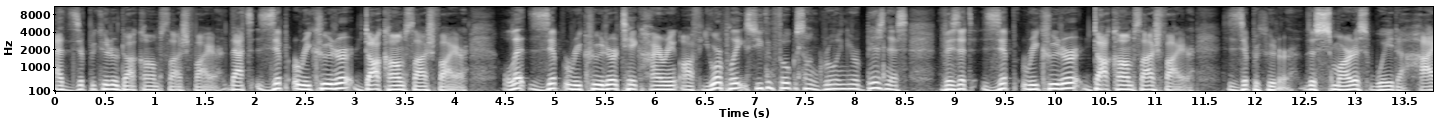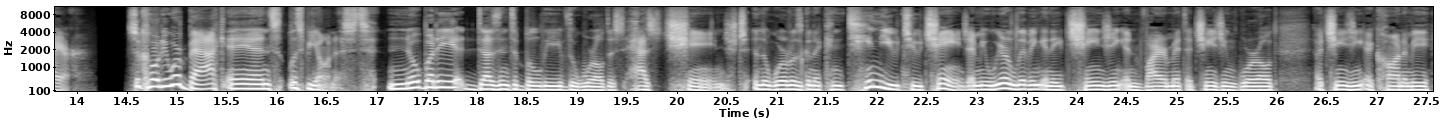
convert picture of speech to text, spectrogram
at ziprecruiter.com slash fire. That's ziprecruiter.com slash fire. Let ZipRecruiter take hiring off your plate so you can focus on growing your business. Visit ziprecruiter.com slash fire. ZipRecruiter, the smartest way to hire. So, Cody, we're back, and let's be honest. Nobody doesn't believe the world is, has changed, and the world is going to continue to change. I mean, we are living in a changing environment, a changing world, a changing economy.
